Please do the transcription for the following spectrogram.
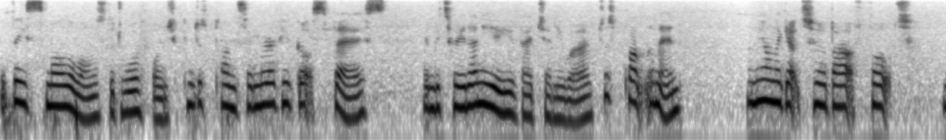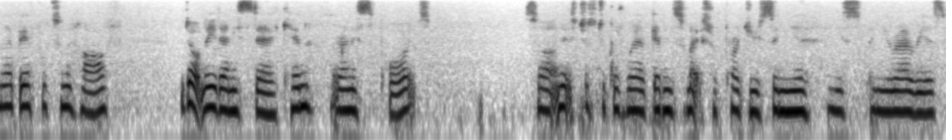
But these smaller ones, the dwarf ones, you can just plant them wherever you've got space, in between any of your veg anywhere. Just plant them in, and they only get to about a foot, maybe a foot and a half. You don't need any staking or any support. So, and it's just a good way of getting some extra produce in your, in your, in your areas.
